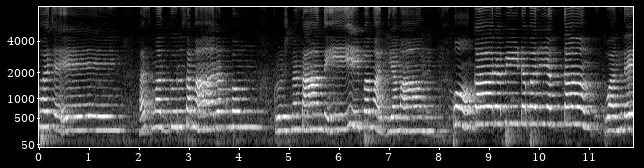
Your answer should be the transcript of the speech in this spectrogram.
భజే అస్మద్గురు సమారంభం. కృష్ణ సాందీప మధ్యమాం. ఓంకారపీఠ పర్యంతం. వందే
